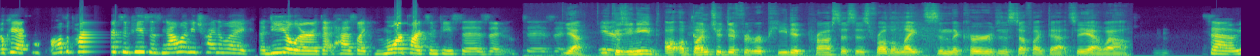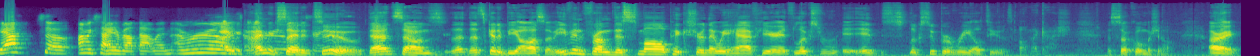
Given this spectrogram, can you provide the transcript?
okay, I have all the parts and pieces. Now let me try to like a dealer that has like more parts and pieces and, and yeah, you because know. you need a, a bunch of different repeated processes for all the lights and the curves and stuff like that. So yeah, wow. So yeah, so I'm excited about that one. I'm really, I'm, I'm really excited too. That sounds that, that's going to be awesome. Even from this small picture that we have here, it looks it, it looks super real too. It's, oh my gosh, that's so cool, Michelle. All right.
